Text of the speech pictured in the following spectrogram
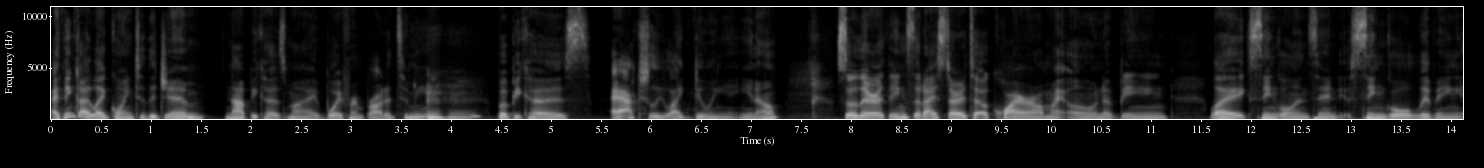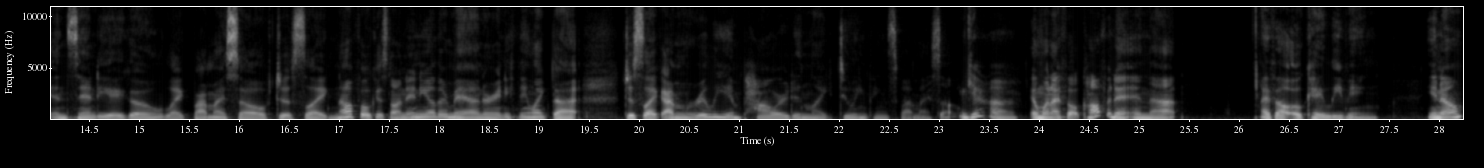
I think I like going to the gym not because my boyfriend brought it to me, mm-hmm. but because I actually like doing it. You know. So there are things that I started to acquire on my own of being like single and San single living in San Diego like by myself just like not focused on any other man or anything like that just like I'm really empowered in like doing things by myself Yeah. and when I felt confident in that I felt okay leaving you know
